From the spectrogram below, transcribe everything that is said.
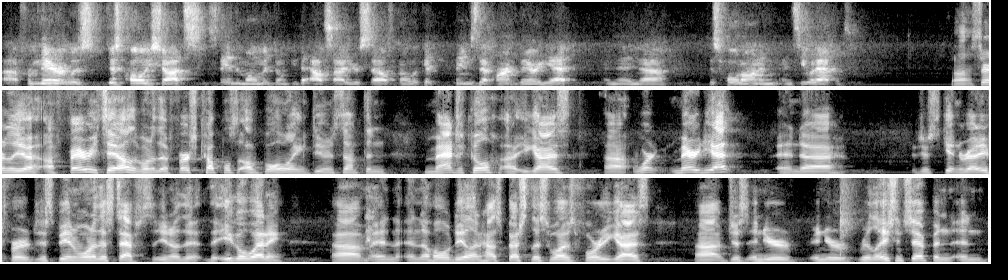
uh, from there, it was just quality shots. Stay in the moment. Don't get the outside of yourself. Don't look at things that aren't there yet. And then uh, just hold on and, and, see what happens. Well, certainly a, a, fairy tale. One of the first couples of bowling doing something magical. Uh, you guys uh, weren't married yet, and uh, just getting ready for just being one of the steps. You know, the the eagle wedding um, and and the whole deal and how special this was for you guys, uh, just in your in your relationship and and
